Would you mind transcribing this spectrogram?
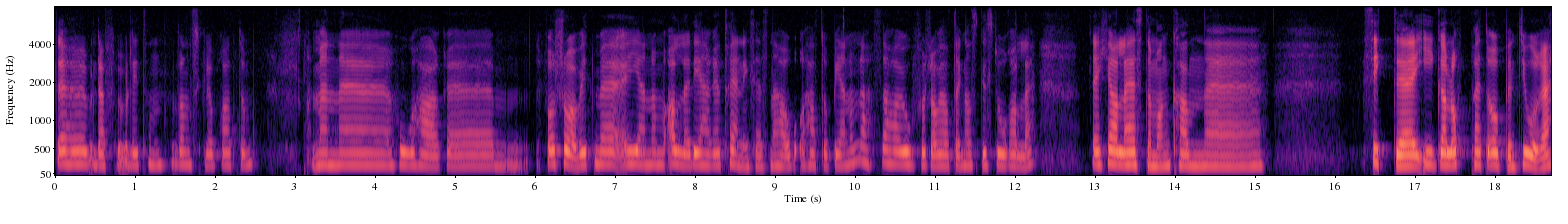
Det er derfor litt sånn vanskelig å prate om. Men eh, hun har eh, for så vidt med, gjennom alle de her treningshestene har hatt opp igjennom, da, så har hun for så vidt hatt en ganske stor rolle. Det er ikke alle hester man kan eh, sitte i galopp på et åpent jorde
